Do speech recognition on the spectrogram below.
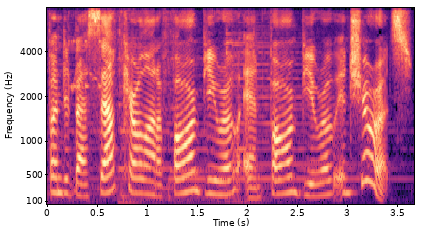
Funded by South Carolina Farm Bureau and Farm Bureau Insurance.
